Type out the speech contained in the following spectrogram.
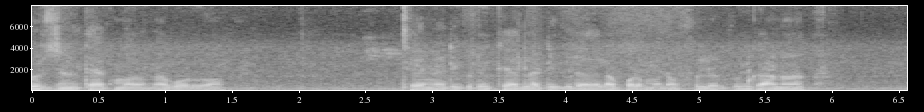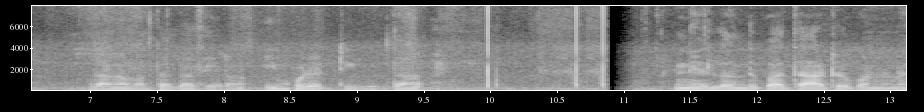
original தேக்க மரம் தான் போடுவோம். China teak wood Kerala teak wood அதெல்லாம் போட மாட்டோம். ஃபுல் அண்ட் ஃபுல் கானா கானா மரத்தில் தான் செய்கிறோம் இம்போர்ட்டட் டீ குட் தான். நேரில் வந்து பார்த்து ஆர்டர் பண்ணோன்னா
